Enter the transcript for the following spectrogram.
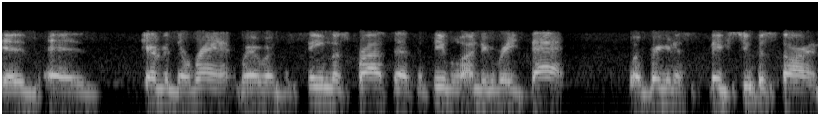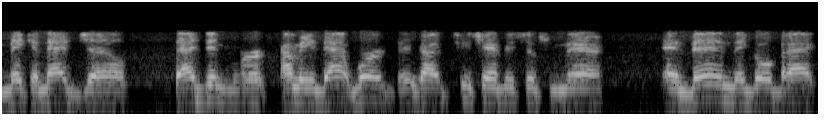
is is Kevin Durant, where it was a seamless process, and people underrate that with bringing a big superstar and making that gel. That didn't work. I mean, that worked. They got two championships from there, and then they go back,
